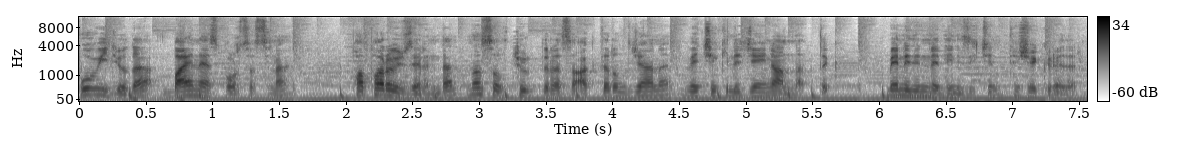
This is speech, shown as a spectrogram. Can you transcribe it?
Bu videoda Binance borsasına Papara üzerinden nasıl Türk lirası aktarılacağını ve çekileceğini anlattık. Beni dinlediğiniz için teşekkür ederim.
